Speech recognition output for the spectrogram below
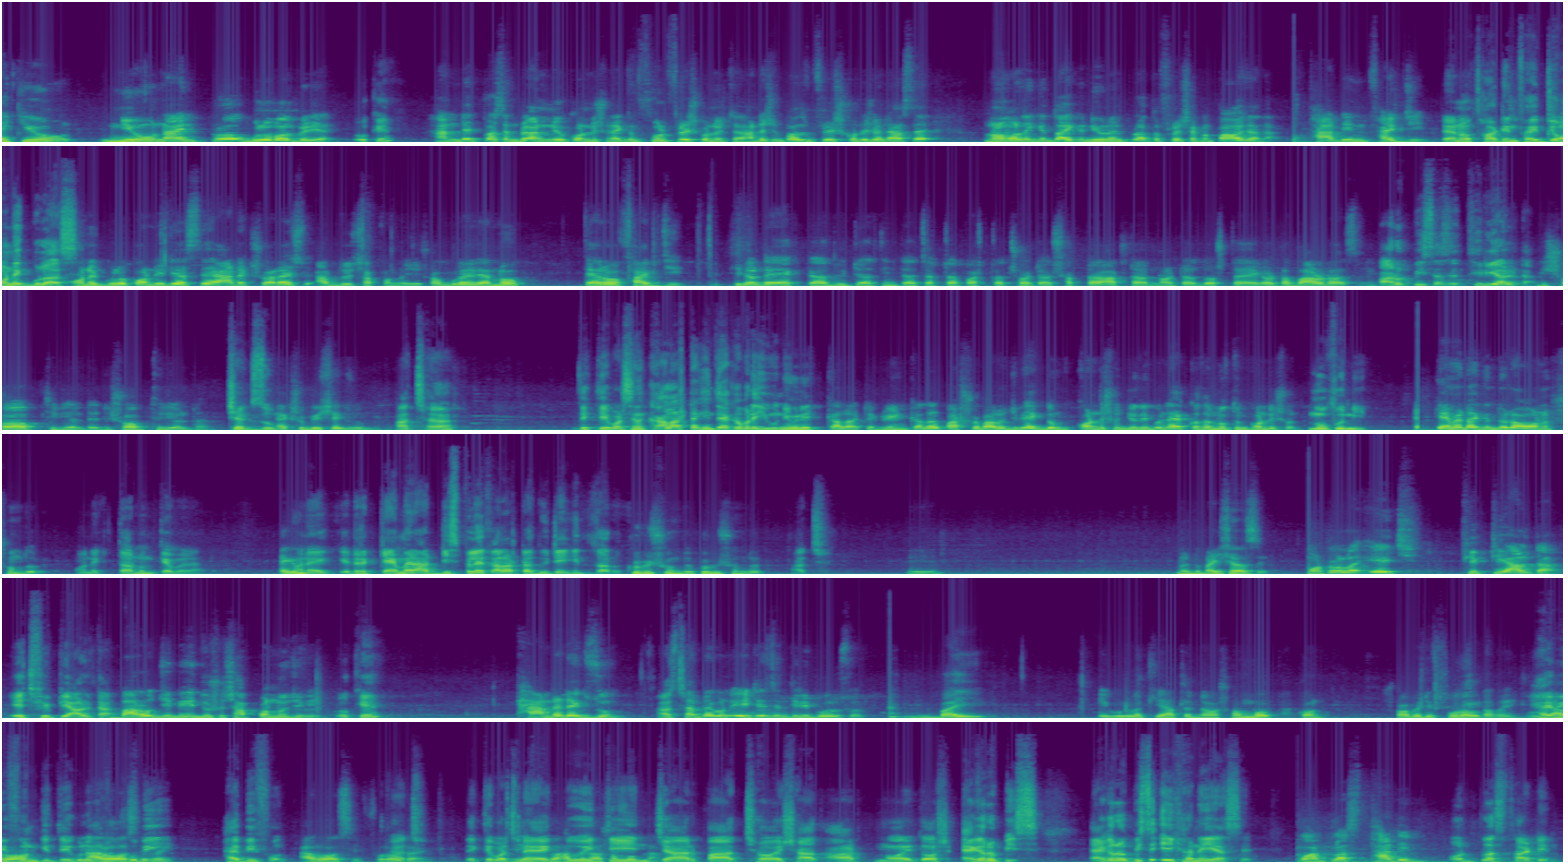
IQOO Neo nine pro global variant okay hundred percent brand new condition একদম full fresh condition hundred percent fresh কন্ডিশনে আছে। Normally কিন্তু iQOO new nine pro এত fresh এখন পাওয়া যায় না। Thirteen five G Reno thirteen five G অনেকগুলো আছে। অনেকগুলো কোয়ান্টিটি আছে আট একশো আড়াইশ আট দুই ছাপ্পান্ন জি সবগুলো রেনো তেরো ফাইভ জি সিরিয়ালটা একটা দুইটা তিনটা চারটা পাঁচটা ছয়টা সাতটা আটটা নয়টা দশটা এগারোটা বারোটা আছে। বারো পিস আছে থ্রি আলটা সব সিরিয়ালটা এটি সব জুম একশো বিশ এক জুম আচ্ছা। দেখতে পাচ্ছেন কালারটা কিন্তু একেবারে ইউনিক ইউনিক কালার একটা গ্রিন কালার পাঁচশো বারো জিবি একদম কন্ডিশন যদি বলে এক কথা নতুন কন্ডিশন নতুনই। ক্যামেরা কিন্তু এটা অনেক সুন্দর। অনেক দারুণ ক্যামেরা মানে এটার ক্যামেরা আর ডিসপ্লে কালারটা দুইটাই কিন্তু দারুণ। খুবই সুন্দর খুবই সুন্দর। আচ্ছা। এই বাইশে আছে। Motorola edge fifty ultra edge fifty ultra বারো জিবি দুশো ছাপ্পান্ন GB okay hundred X zoom আচ্ছা। Snapdragon eight S N three processor ভাই এগুলো কি হাতে নেওয়া সম্ভব? কোন। সব এটি ফোর ভাই। হেভি ফোন কিন্তু এগুলো খুবই হেভি ফোন আরও আছে ফোর আচ্ছা, দেখতে পাচ্ছেন এক দুই তিন চার পাঁচ ছয় সাত আট নয় দশ এগারো পিস এগারো পিস এইখানেই আছে। OnePlus thirteen OnePlus thirteen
